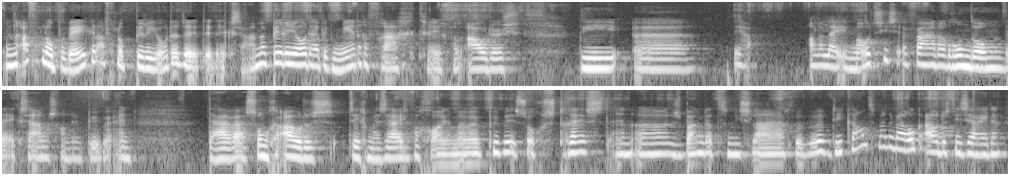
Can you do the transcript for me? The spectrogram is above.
in de afgelopen weken, de afgelopen periode, de, de, examenperiode, heb ik meerdere vragen gekregen van ouders die ja, allerlei emoties ervaren rondom de examens van hun puber. En daar waar sommige ouders tegen mij zeiden van... Goh, mijn puber is zo gestrest en uh, is bang dat ze niet slaagt. Die kant. Maar er waren ook ouders die zeiden...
